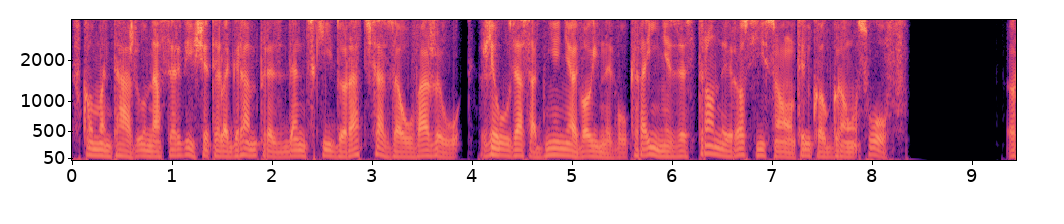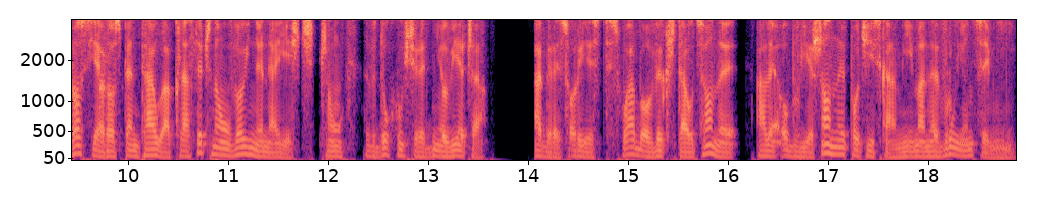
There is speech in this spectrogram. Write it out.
W komentarzu na serwisie Telegram prezydencki doradca zauważył, że uzasadnienia wojny w Ukrainie ze strony Rosji są tylko grą słów. Rosja rozpętała klasyczną wojnę najeźdźczą w duchu średniowiecza. Agresor jest słabo wykształcony, ale obwieszony pociskami manewrującymi.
